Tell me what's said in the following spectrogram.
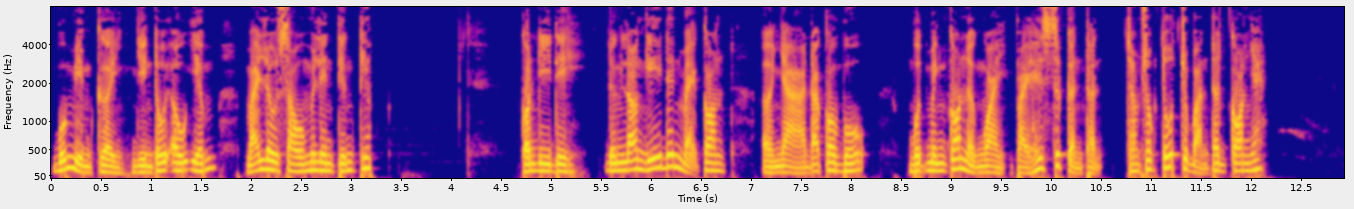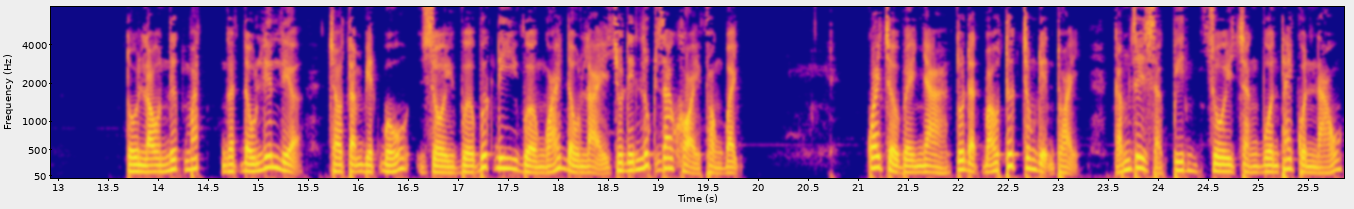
Bố mỉm cười nhìn tôi âu yếm Mãi lâu sau mới lên tiếng tiếp. Con đi đi, Đừng lo nghĩ đến mẹ con. Ở nhà đã có bố, Một mình con ở ngoài phải hết sức cẩn thận, Chăm sóc tốt cho bản thân con nhé. Tôi lau nước mắt, Gật đầu liên lịa, Chào tạm biệt bố, Rồi vừa bước đi vừa ngoái đầu lại Cho đến lúc ra khỏi phòng bệnh. Quay trở về nhà, tôi đặt báo thức trong điện thoại, Cắm dây sạc pin Rồi chẳng buồn thay quần áo,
